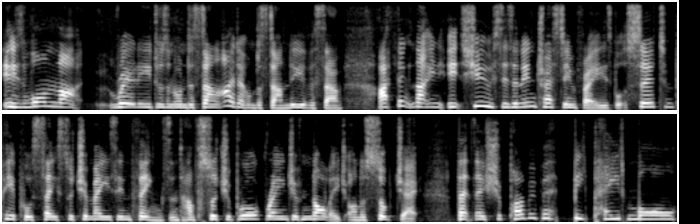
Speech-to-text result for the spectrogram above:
is one that really doesn't understand. I don't understand either, Sam. I think that its use is an interesting phrase, but certain people say such amazing things and have such a broad range of knowledge on a subject that they should probably be- paid more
